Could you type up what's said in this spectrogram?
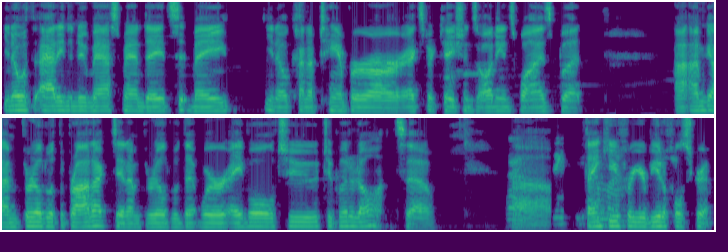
you know, with adding the new mask mandates, it may, you know, kind of tamper our expectations audience wise, but I, I'm I'm thrilled with the product and I'm thrilled with that we're able to to put it on. So Uh, thank you, so thank you for your beautiful script.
